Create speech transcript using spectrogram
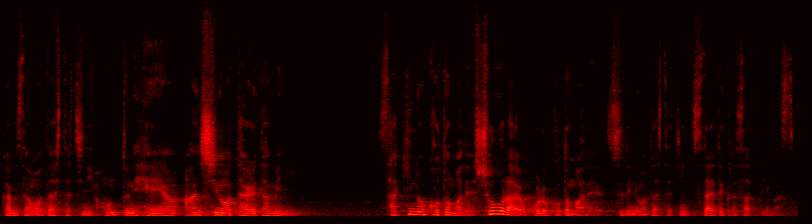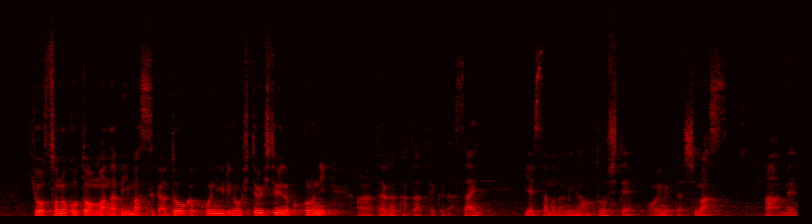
神様私たちに本当に平安安心を与えるために先のことまで将来起こることまですでに私たちに伝えてくださっています。今日そのことを学びますがどうかここにいるお一人一人の心にあなたが語ってください。イエス様の皆を通してお祈りいたします。アーメン。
